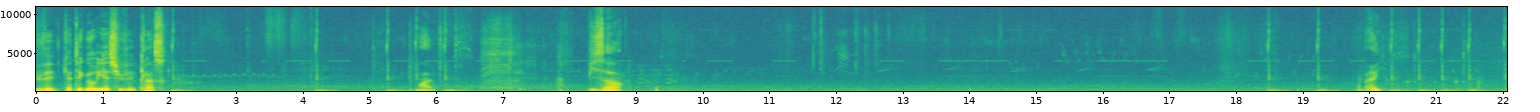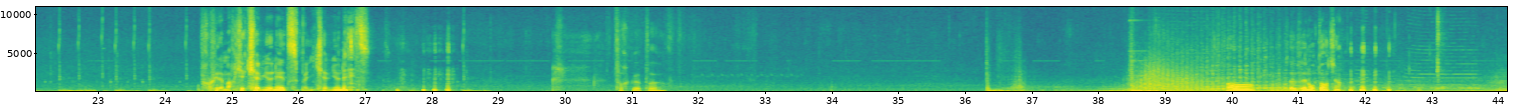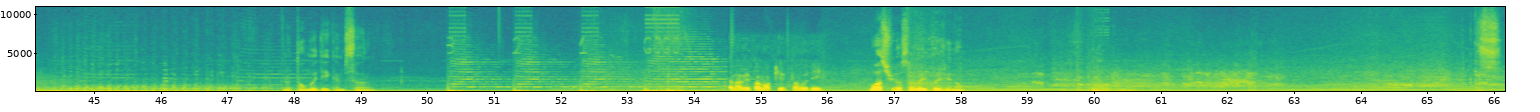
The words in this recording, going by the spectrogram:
SUV, catégorie SUV, classe. Ouais. Bizarre. Bah oui. Pourquoi il a marqué camionnette C'est pas une camionnette? Pourquoi pas? Oh Ça faisait longtemps, tiens. Le temps modé comme ça. Ça m'avait pas manqué le temps modé. Bon, celui-là, ça va, il est pas gênant. Oh. Il glisse. Ah ouais.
